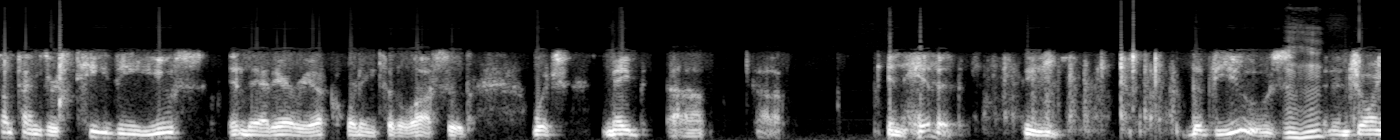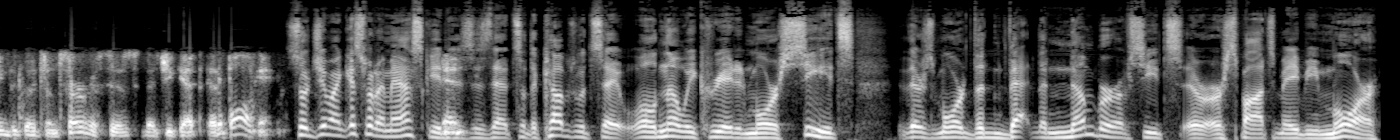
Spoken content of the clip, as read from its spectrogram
sometimes there's TV use in that area, according to the lawsuit, which may uh, uh, inhibit the the views mm-hmm. and enjoying the goods and services that you get at a ball game. So, Jim, I guess what I'm asking and, is, is that so the Cubs would say, well, no, we created more seats. There's more the the number of seats or, or spots may be more,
